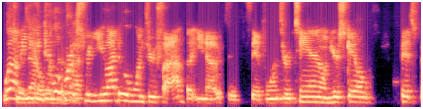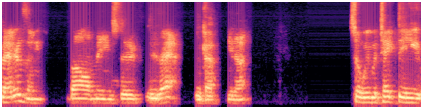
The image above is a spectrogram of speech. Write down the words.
Well, I mean, you can do what works five? for you. I do a one through five, but you know, if, if one through ten on your scale fits better, then by all means do do that. Okay. You know. So we would take the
